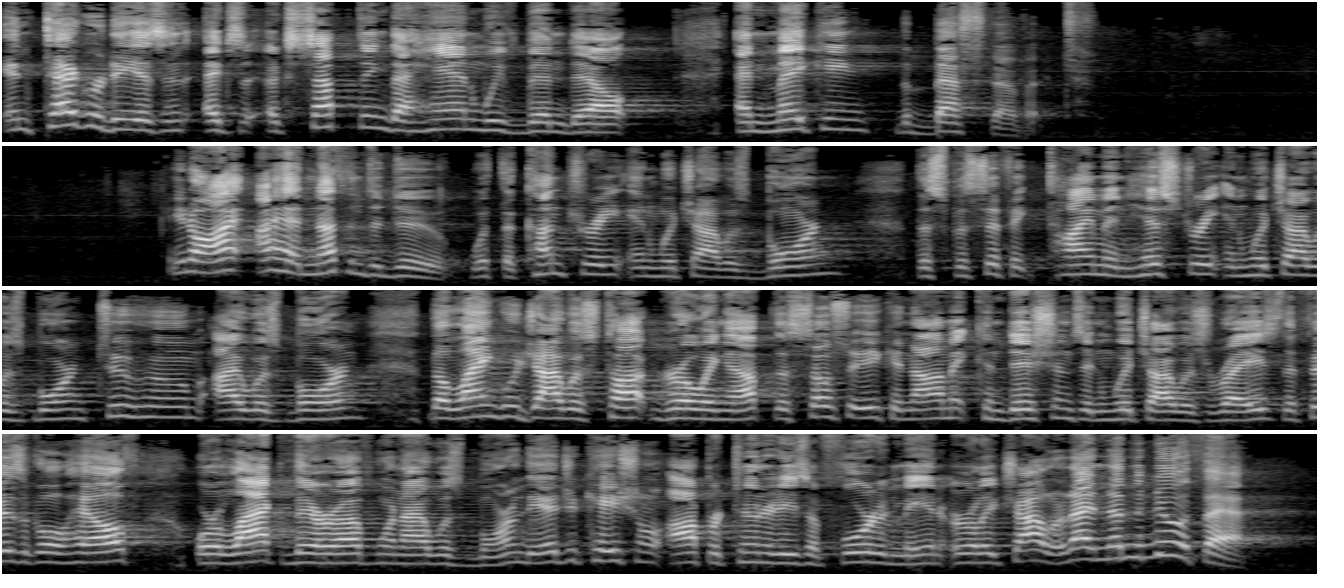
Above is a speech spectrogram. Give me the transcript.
Integrity is accepting the hand we've been dealt and making the best of it. You know, I, I, had nothing to do with the country in which I was born, the specific time in history in which I was born, to whom I was born, the language I was taught growing up, the socioeconomic conditions in which I was raised, the physical health or lack thereof when I was born, the educational opportunities afforded me in early childhood. I had nothing to do with that.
